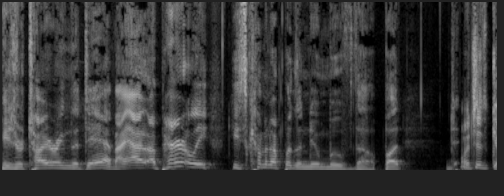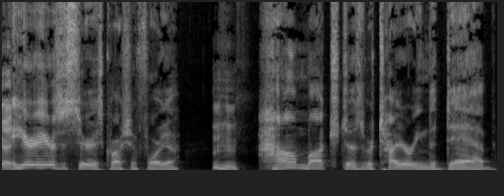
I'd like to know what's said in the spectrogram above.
He's retiring the dab. I, I, apparently, he's coming up with a new move, though. But which is good. here, here's a serious question for you: Mm-hmm. How much does retiring the dab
